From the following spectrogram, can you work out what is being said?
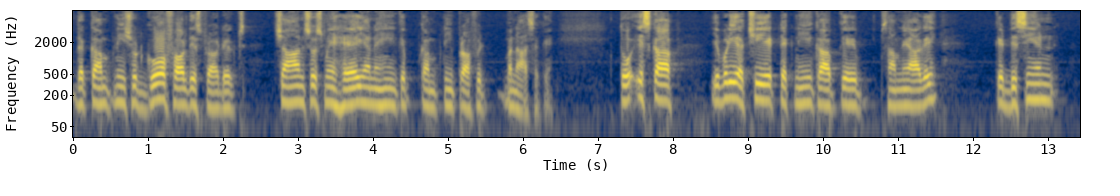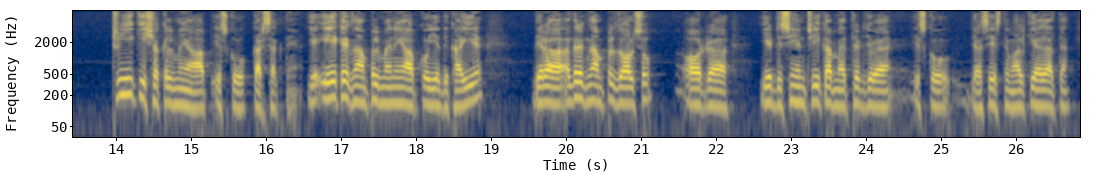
the company should go for this product chance اس میں ہے یا نہیں کہ کمپنی پروفٹ بنا سکے تو اس کا یہ بڑی اچھی ایک ٹیکنیک آپ کے سامنے آ گئی کہ ڈسیزن ٹری کی شکل میں آپ اس کو کر سکتے ہیں یہ ایک ایگزامپل میں نے آپ کو یہ دکھائی ہے there are other example also اور یہ ڈسیزن ٹری کا میتھڈ جو ہے اس کو جیسے استعمال کیا جاتا ہے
